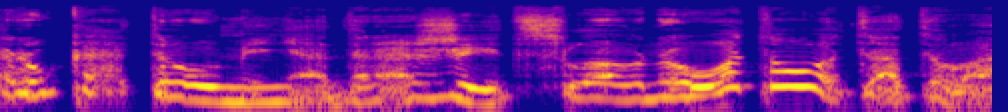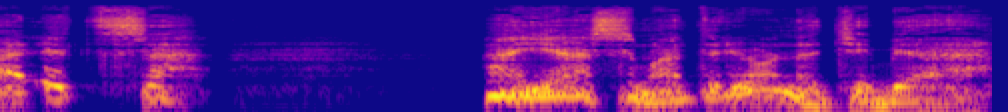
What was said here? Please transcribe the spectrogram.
рука-то у меня дрожит, словно вот-вот отвалится. А я смотрю на тебя,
